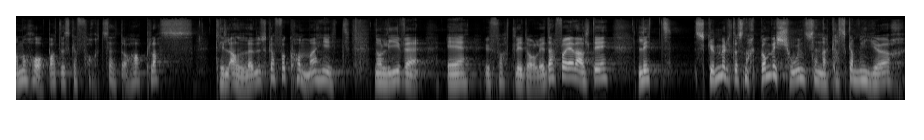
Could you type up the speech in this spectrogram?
og vi håper at det skal fortsette å ha plass til alle. Du skal få komme hit når livet er ufattelig dårlig. Derfor er det alltid litt skummelt å snakke om visjonssender. Hva skal vi gjøre?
